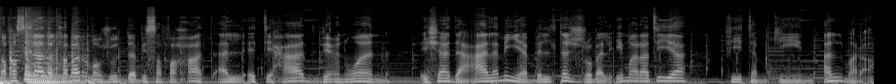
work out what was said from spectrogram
تفاصيل هذا الخبر موجود بصفحات الاتحاد بعنوان إشادة عالمية بالتجربة الإماراتية في تمكين المرأة.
